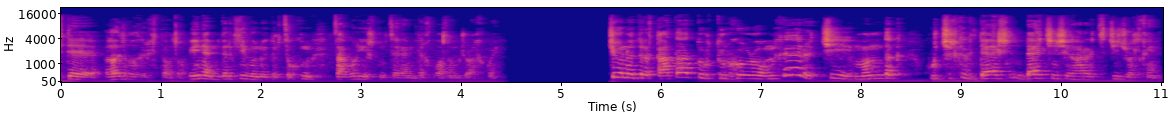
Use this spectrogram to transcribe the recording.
Гэхдээ ойлгох хэрэгтэй болов. Энэ амьдралыг өнөөдөр зөвхөн загварын ертөнцээр амьдрах боломж байхгүй. Чи өнөөдөр гадаад дүр төрхөөрөө үнэхээр чи мундаг хүчрхэг дайчин дайчин шиг харагдчихиж болох юм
